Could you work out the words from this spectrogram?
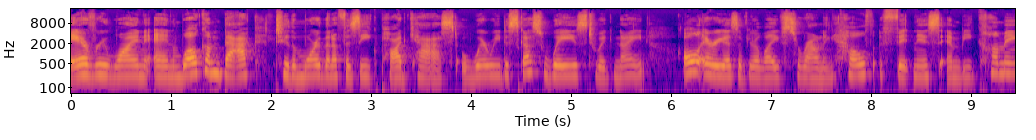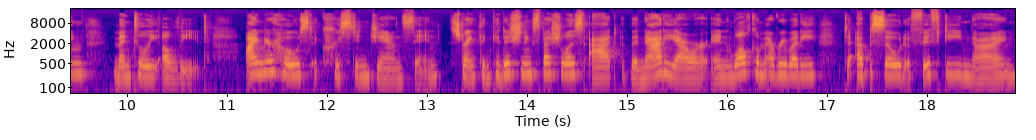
Hey everyone, and welcome back to the More Than a Physique podcast, where we discuss ways to ignite all areas of your life surrounding health, fitness, and becoming mentally elite. I'm your host, Kristen Jansen, strength and conditioning specialist at the Natty Hour, and welcome everybody to episode 59.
